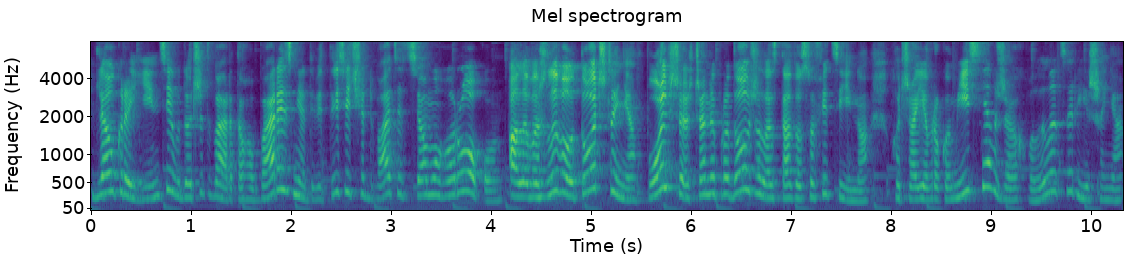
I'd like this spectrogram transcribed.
для українців до 4 березня 2027 року. Але важливе уточнення: Польща ще не продовжила статус офіційно, хоча Єврокомісія вже ухвалила це рішення.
